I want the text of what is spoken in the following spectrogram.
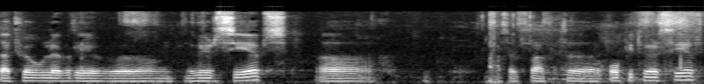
და ჩვეულებრივ ვერსიებს აა ასე ვთქვათ, ყოფით ვერსიებს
